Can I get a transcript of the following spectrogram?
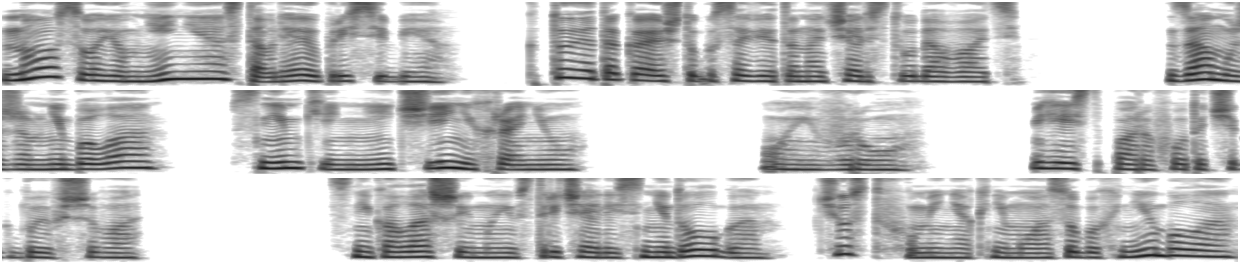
Но свое мнение оставляю при себе. Кто я такая, чтобы советы начальству давать? Замужем не была, снимки ничьи не храню. Ой, вру. Есть пара фоточек бывшего. С Николашей мы встречались недолго, чувств у меня к нему особых не было,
